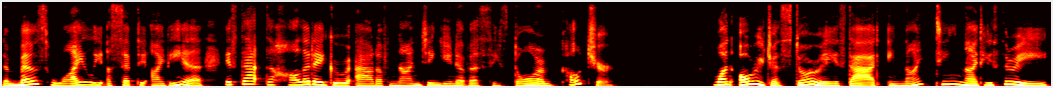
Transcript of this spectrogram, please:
The most widely accepted idea is that the holiday grew out of Nanjing University's dorm culture. One origin story is that in 1993,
